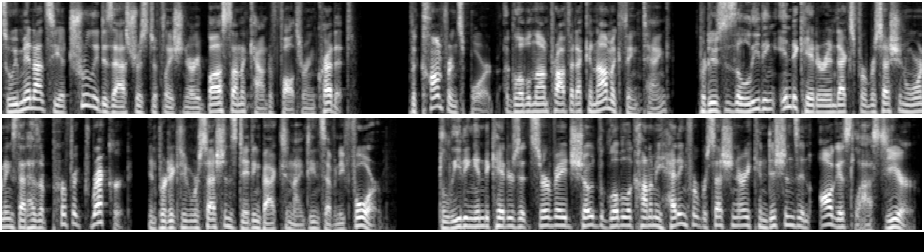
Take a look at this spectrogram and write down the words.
so we may not see a truly disastrous deflationary bust on account of faltering credit. The Conference Board, a global nonprofit economic think tank, produces a leading indicator index for recession warnings that has a perfect record in predicting recessions dating back to 1974. The leading indicators it surveyed showed the global economy heading for recessionary conditions in August last year.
